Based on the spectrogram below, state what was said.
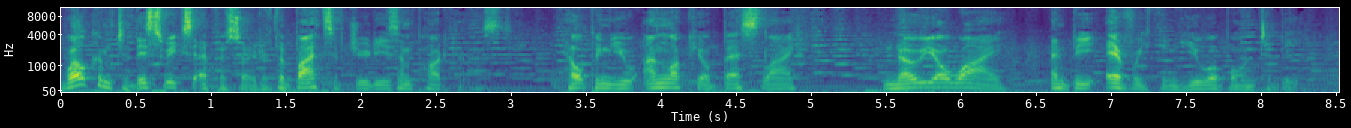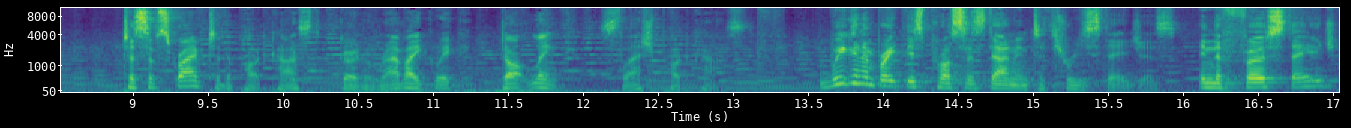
Welcome to this week's episode of the Bites of Judaism podcast, helping you unlock your best life, know your why, and be everything you were born to be. To subscribe to the podcast, go to rabbiglick.link slash podcast. We're going to break this process down into three stages. In the first stage,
